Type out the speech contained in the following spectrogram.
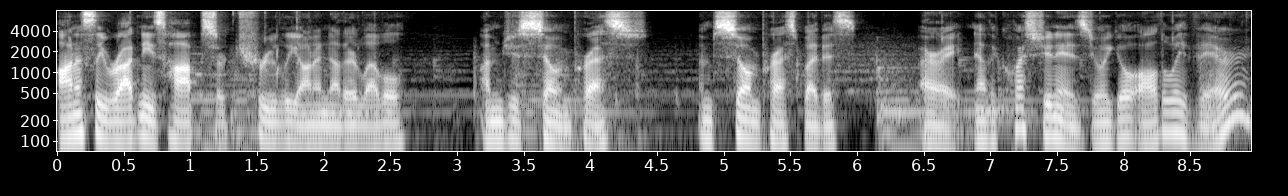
Honestly, Rodney's hops are truly on another level. I'm just so impressed. I'm so impressed by this. All right, now the question is, do I go all the way there?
